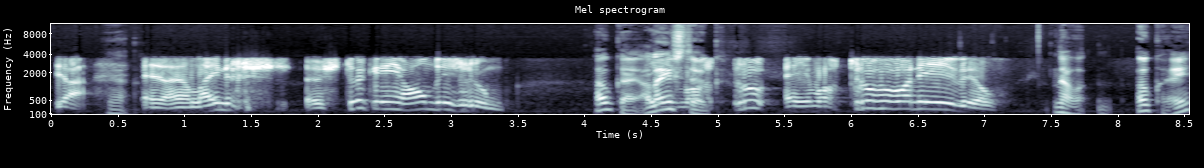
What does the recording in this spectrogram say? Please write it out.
Ja. Ja. En alleen een, een stuk in je hand is roem. Oké, alleen mag stuk. troe- en je mag troeven wanneer je wil. Nou, oké.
